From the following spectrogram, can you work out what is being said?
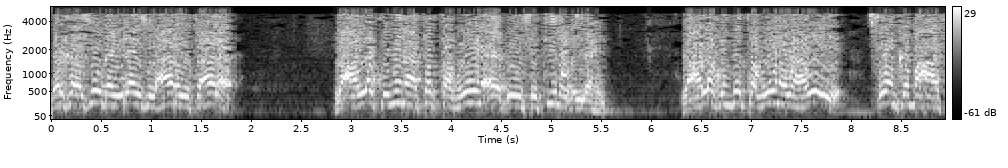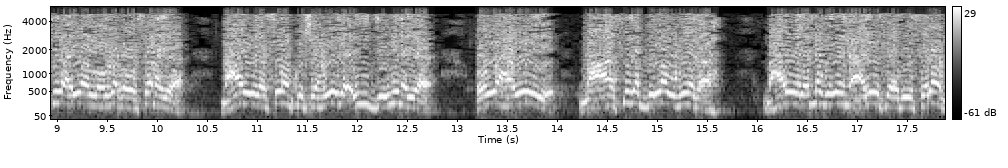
Markaasuu dhahay ilaahay subxaana wa tacaala lacallakum inaad tattaquuna aad dhowrsatiinow dha ilaahay. Lacallakum tattaquuna waxa weeye soonka macaasida ayaa looga dhowrsanayaa maxaa yeele soonku shahwada ayuu jebinayaa oo waxa weeye macaasida bilowgeeda ah. Maxaa yeele nabigeenna calayhi salaatu wasalaam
